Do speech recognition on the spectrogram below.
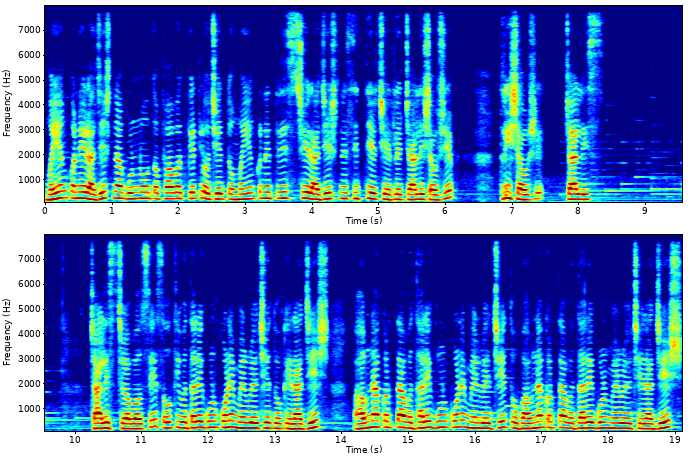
મયંક અને રાજેશના ગુણનો તફાવત કેટલો છે? તો મયંકને ત્રીસ છે, રાજેશને સિત્તેર છે એટલે ચાલીસ આવશે. ત્રીસ આવશે. ચાલીસ. ચાલીસ જવાબ આવશે. સૌથી વધારે ગુણ કોણે મેળવેલ છે? તો કે રાજેશ. ભાવના કરતાં વધારે ગુણ કોણે મેળવેલ છે? તો ભાવના કરતાં વધારે ગુણ મેળવેલ છે રાજેશ.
